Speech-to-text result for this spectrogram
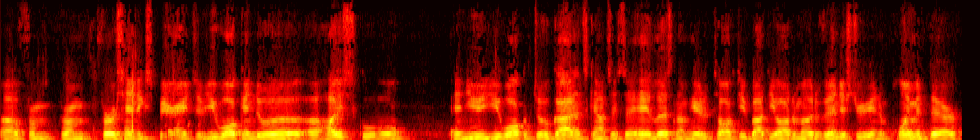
uh, from from firsthand experience, if you walk into a, a high school and you, you walk up to a guidance counselor and say, hey, listen, I'm here to talk to you about the automotive industry and employment there.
